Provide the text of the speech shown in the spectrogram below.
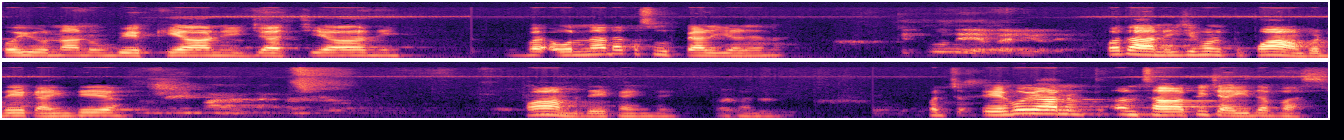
ਕੋਈ ਉਹਨਾਂ ਨੂੰ ਵੇਖਿਆ ਨਹੀਂ ਜਾਚਿਆ ਨਹੀਂ ਉਹਨਾਂ ਦਾ ਕਸੂਰ ਪੈਲੀ ਵਾਲਿਆਂ ਦਾ। ਕਿੱਥੋਂ ਦੇ ਆ ਪਹਿਲੀ ਵਾਲੇ? ਪਤਾ ਨਹੀਂ ਜੀ ਹੁਣ ਭਾਂਬ ਦੇ ਕਹਿੰਦੇ ਆ। ਭਾਂਬ ਦੇ ਕਹਿੰਦੇ ਪਤਾ ਨਹੀਂ ਇਹੋ ਹੀ ਇਨਸਾਫ ਹੀ ਚਾਹੀਦਾ ਬਸ।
